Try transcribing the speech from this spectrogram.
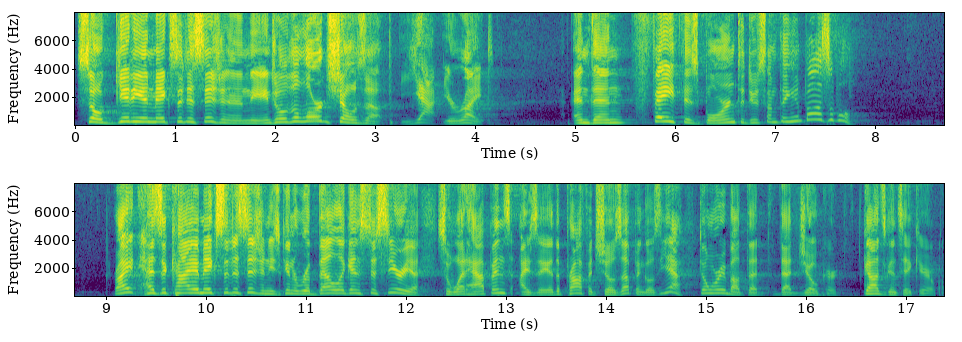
So Gideon makes a decision, and the angel of the Lord shows up. Yeah, you're right. And then faith is born to do something impossible. Right? Hezekiah makes a decision. He's going to rebel against Assyria. So what happens? Isaiah the prophet shows up and goes, Yeah, don't worry about that, that joker. God's going to take care of him.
